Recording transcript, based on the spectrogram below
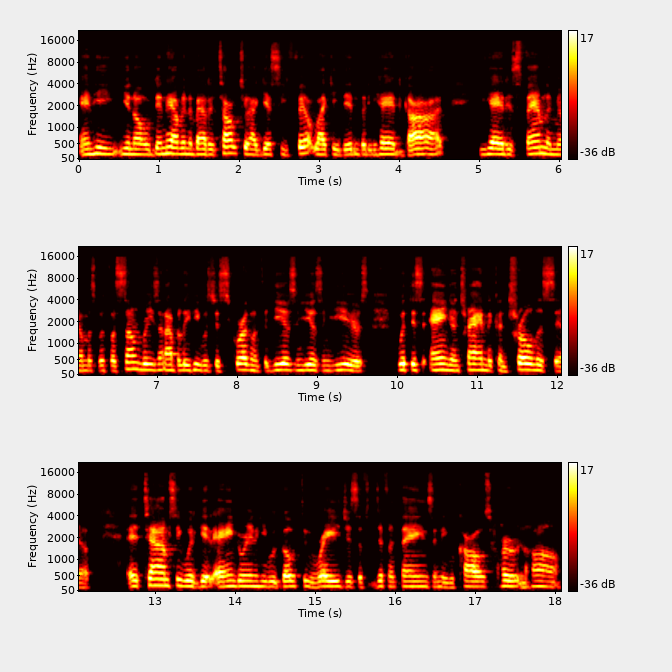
And he, you know, didn't have anybody to talk to. I guess he felt like he didn't, but he had God. He had his family members, but for some reason, I believe he was just struggling for years and years and years with this anger and trying to control himself at times he would get angry and he would go through rages of different things and he would cause hurt and harm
